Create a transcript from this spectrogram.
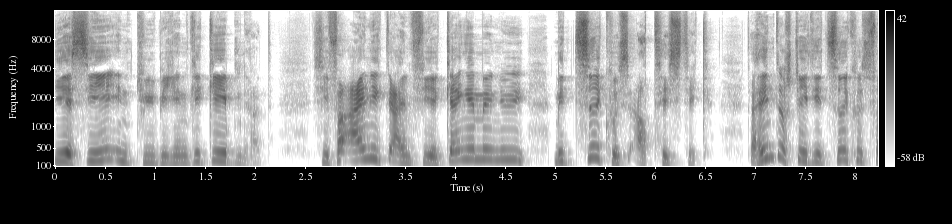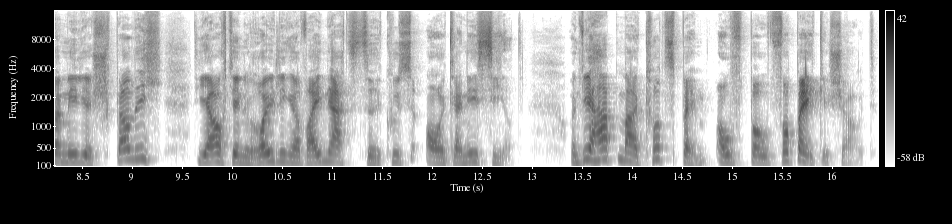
die es je in Tübingen gegeben hat. Sie vereinigt ein Vier-Gänge-Menü mit Zirkusartistik. Dahinter steht die Zirkusfamilie Sperlich, die auch den Reulinger Weihnachtszirkus organisiert. Und wir haben mal kurz beim Aufbau vorbeigeschaut.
